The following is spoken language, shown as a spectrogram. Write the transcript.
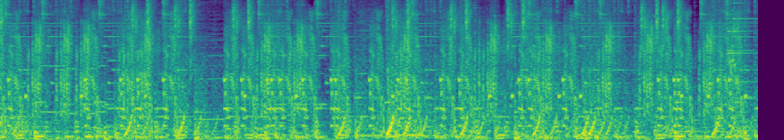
Let's go.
